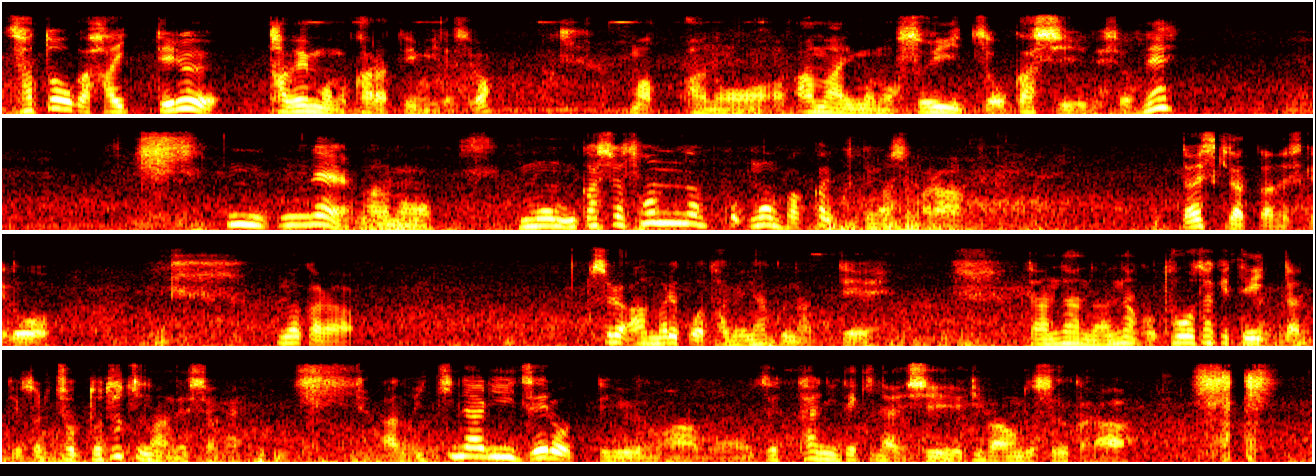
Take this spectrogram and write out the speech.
砂糖が入ってる食べ物からって意味ですよ。まあ、あの、甘いもの、スイーツ、お菓子ですよね。うん、ね、あの、もう昔はそんなもんばっかり食ってましたから、大好きだったんですけど、だから、それをあんまりこう食べなくなって、だんだんだんだんこう遠ざけていったっていう、それちょっとずつなんですよね。あの、いきなりゼロっていうのはもう絶対にできないし、リバウンドするから、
